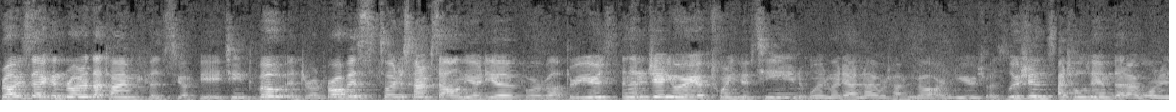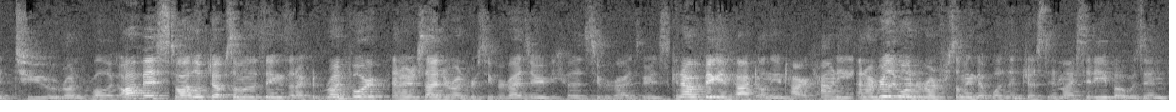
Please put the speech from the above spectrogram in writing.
But obviously I couldn't run at that time because you have to be 18 to vote and to run for office. So I just kind of sat on the idea for about three years. And then in January of 2015, when my dad and I were talking about our New Year's resolutions, I told him that I wanted to run for public office. So I looked up some of the things that I could run for and I decided to run for supervisor because supervisors can have a big impact on the entire county. And I really wanted to run for something that wasn't just in my city, but was in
